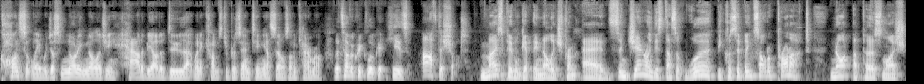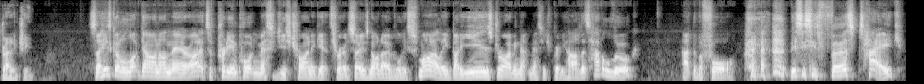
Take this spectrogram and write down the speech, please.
constantly. We're just not acknowledging how to be able to do that when it comes to presenting ourselves on camera. Let's have a quick look at his after shot. Most people get their knowledge from ads, and generally this doesn't work because they've been sold a product, not a personalized strategy. So he's got a lot going on there, right? It's a pretty important message he's trying to get through. So he's not overly smiley, but he is driving that message pretty hard. Let's have a look at the before. this is his first take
